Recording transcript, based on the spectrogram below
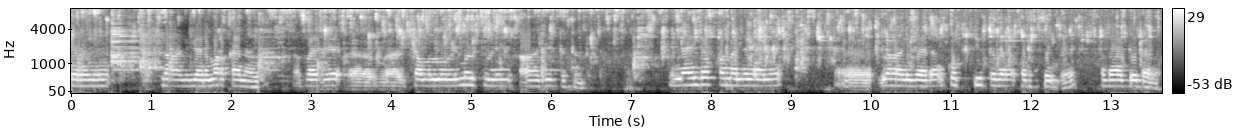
ഞാൻ നാളികേരം മറക്കാനാണ് അപ്പം അതിൽ ചുമന്നുള്ളിയും വെളുത്തുള്ളിയും ആദ്യം ഇട്ടിട്ടുണ്ട്. പിന്നെ അതിന്റെ ഒപ്പം തന്നെ ഞാൻ നാളികേരം കൊത്തിയിട്ടത് കുറച്ചുണ്ട്. അതാദ്യം ഇടണം.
